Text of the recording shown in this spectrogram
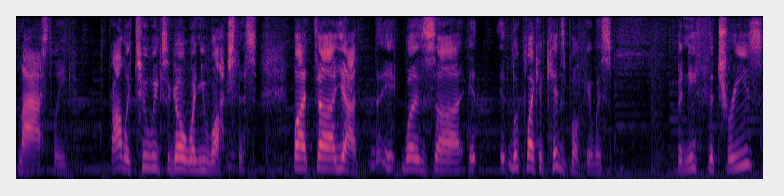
last week. probably two weeks ago when you watched this. But uh, yeah, it was, uh, it, it looked like a kid's book. It was Beneath the Trees,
